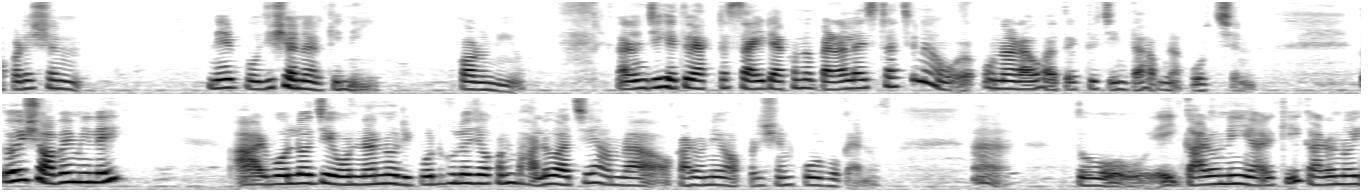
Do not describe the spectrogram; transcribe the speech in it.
অপারেশনের পজিশন আর কি নেই, করণীয়। কারণ যেহেতু একটা সাইড এখনও প্যারালাইজড আছে না ওনারাও হয়তো একটু চিন্তা ভাবনা করছেন। তো ওই সবে মিলেই আর বলল যে, অন্যান্য রিপোর্টগুলো যখন ভালো আছে, আমরা অকারণে অপারেশন করব কেন? হ্যাঁ তো এই কারণেই আর কি, কারণ ওই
